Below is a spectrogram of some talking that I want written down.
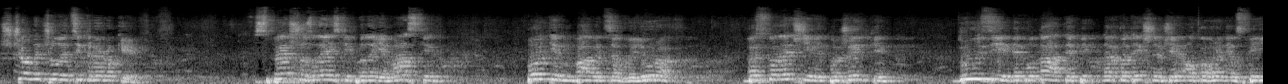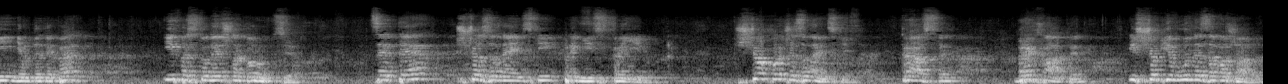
Що ми чули ці три роки? Спершу Зеленський продає маски, потім бавиться в велюрах, безконечні відпочинки, друзі, депутати під наркотичним чи алкогольним сп'янінням ДТП і безконечна корупція. Це те, що Зеленський приніс в країну. Що хоче Зеленський? Красти, брехати і щоб йому не заважали.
